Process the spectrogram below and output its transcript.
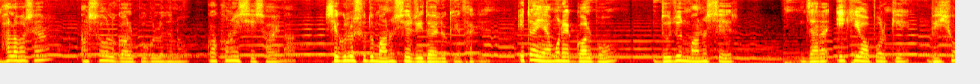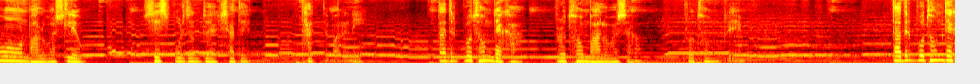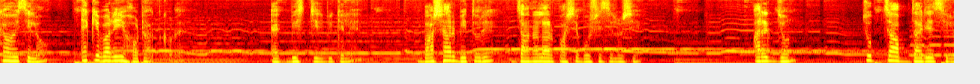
ভালোবাসার আসল গল্পগুলো যেন কখনোই শেষ হয় না। সেগুলো শুধু মানুষের হৃদয়ে লুকিয়ে থাকে। এটাই এমন এক গল্প, দুজন মানুষের যারা একে অপরকে ভীষণ ভালোবাসলেও শেষ পর্যন্ত একসাথে থাকতে পারেনি। তাদের প্রথম দেখা, প্রথম ভালোবাসা, প্রথম প্রেম। তাদের প্রথম দেখা হয়েছিল একেবারেই হঠাৎ এক বৃষ্টির বিকেলে বাসার ভিতরে জানালার পাশে বসেছিল সে। আরেকজন চুপচাপ দাঁড়িয়েছিল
